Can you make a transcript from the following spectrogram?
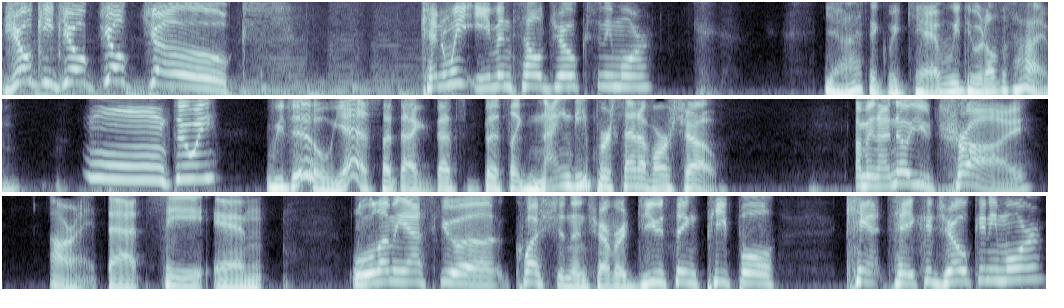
Jokey joke joke jokes. Can we even tell jokes anymore? Yeah, I think we can. We do it all the time. Mm, do we? We do. Yes, that, that that's it's like ninety percent of our show. I mean, I know you try. All right, that see and Well, let me ask you a question then, Trevor. Do you think people can't take a joke anymore?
